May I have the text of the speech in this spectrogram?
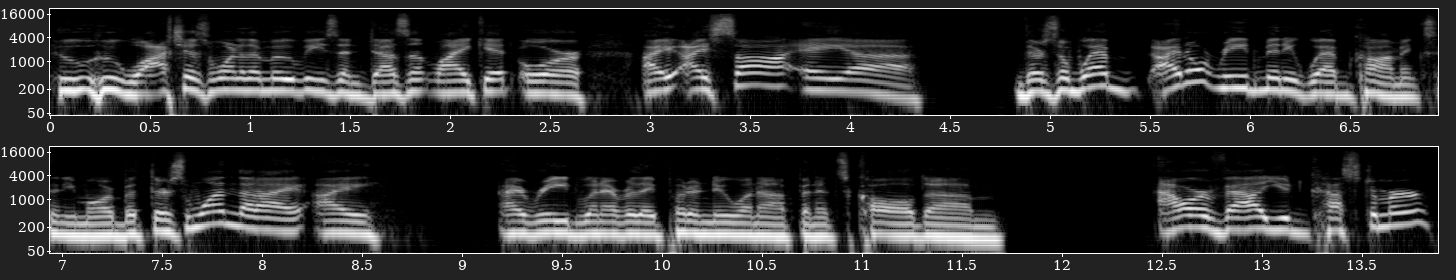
who who watches one of the movies and doesn't like it. Or I, I saw a uh, there's a web. I don't read many web comics anymore, but there's one that I I I read whenever they put a new one up, and it's called um, our valued customer.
